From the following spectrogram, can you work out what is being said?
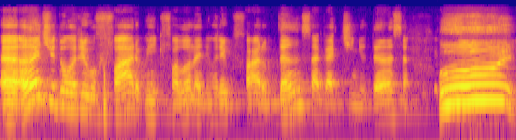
ah, antes do Rodrigo Faro, que o Henrique falou, né? De Rodrigo Faro, dança, gatinho, dança. Ui!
